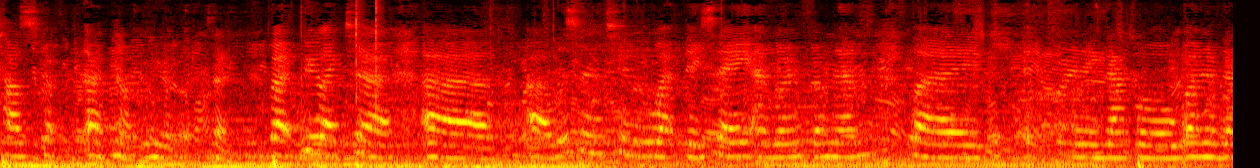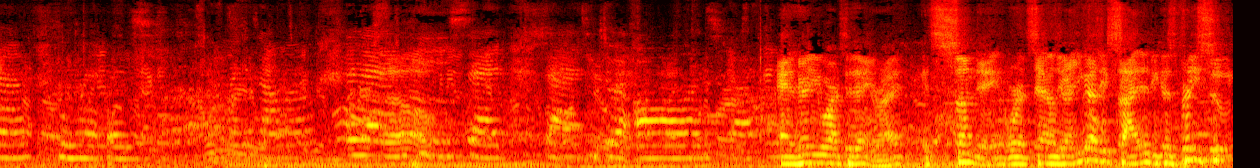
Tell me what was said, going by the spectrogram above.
To tell stories. Uh, no, we. But we like to uh, uh, listen to what they say and learn from them. Like, for an example, one of them went was and then he said that he do it all and stuff. And here you are today, right? It's Sunday. We're in San Jose. Are you guys excited? Because pretty soon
